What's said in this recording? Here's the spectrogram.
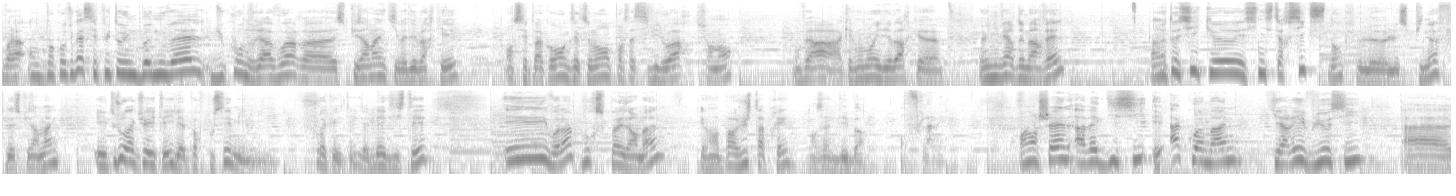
voilà, on- donc en tout cas, c'est plutôt une bonne nouvelle. Du coup, on devrait avoir euh, Spider-Man qui va débarquer. On sait pas quand exactement. On pense à Civil War, sûrement. On verra à quel moment il débarque euh, dans l'univers de Marvel. On note aussi que Sinister Six, donc le, le spin-off de Spider-Man, est toujours d'actualité. Il a peur repoussé, mais il est toujours d'actualité. Il a bien existé. Et voilà pour Spider-Man. Et on en parle juste après dans un débat enflammé. On enchaîne avec DC et Aquaman qui arrive lui aussi euh,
